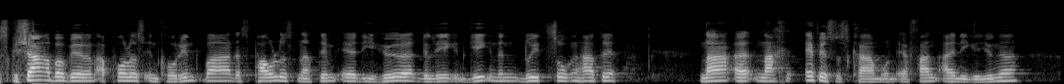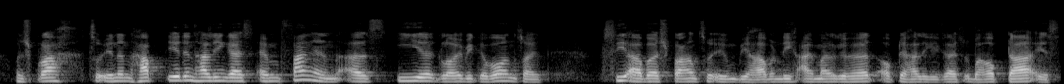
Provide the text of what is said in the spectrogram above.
Es geschah aber, während Apollos in Korinth war, dass Paulus, nachdem er die höher gelegenen Gegenden durchzogen hatte, nach, äh, nach Ephesus kam und er fand einige Jünger und sprach zu ihnen, habt ihr den Heiligen Geist empfangen, als ihr gläubig geworden seid? Sie aber sprachen zu ihm, wir haben nicht einmal gehört, ob der Heilige Geist überhaupt da ist.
